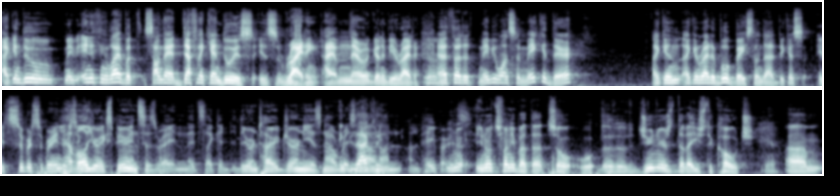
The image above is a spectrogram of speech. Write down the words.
I can do maybe anything in life, but something I definitely can do is is writing. I am never gonna be a writer. And I thought that maybe once I make it there, I can I can write a book based on that because it's super super interesting. You have all your experiences, right? And it's like a, your entire journey is now written Exactly. down on, on paper. You know, you know what's funny about that? So the, the juniors that I used to coach, Yeah. um,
